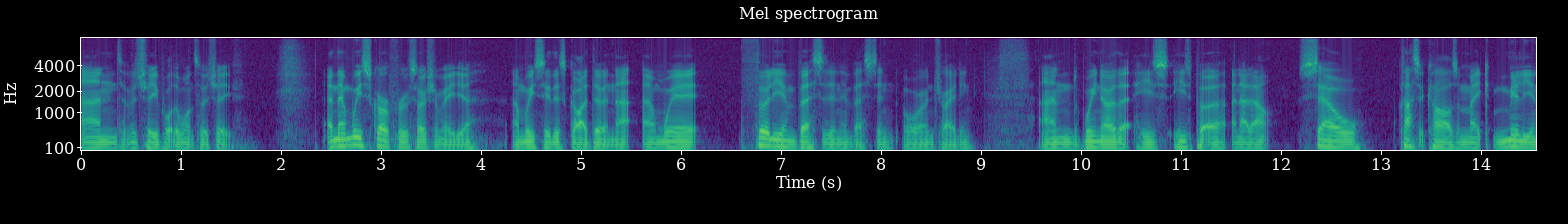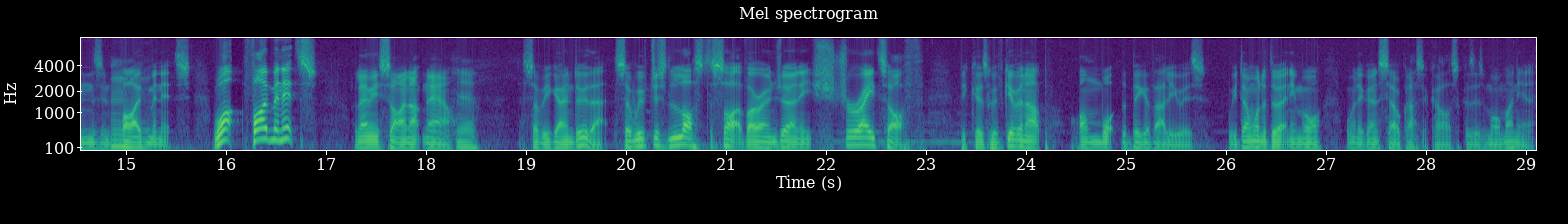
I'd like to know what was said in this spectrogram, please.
and have achieved what they want to achieve. And then we scroll through social media and we see this guy doing that, and we're fully invested in investing or in trading, and we know that he's he's put a, an ad out, sell classic cars and make millions in five Mm. minutes. What? Five minutes? Let me sign up now. Yeah. So we go and do that. So we've just lost the sight of our own journey straight off because we've given up on what the bigger value is. We don't want to do it anymore. We want to go and sell classic cars because there's more money in it.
